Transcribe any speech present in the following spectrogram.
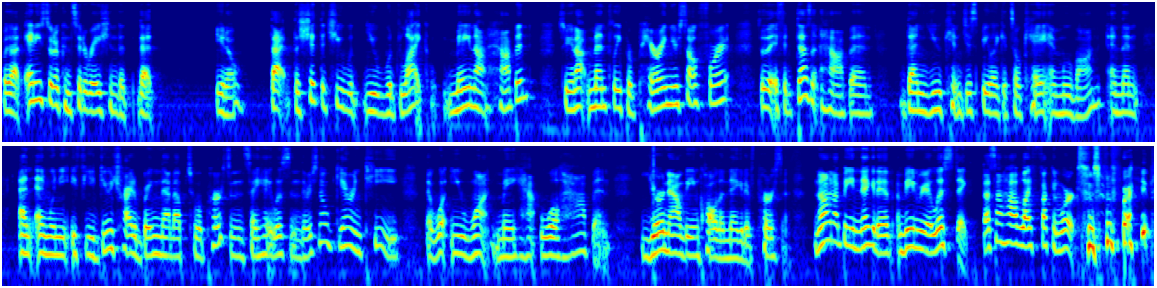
without any sort of consideration that that you know that the shit that you would you would like may not happen so you're not mentally preparing yourself for it so that if it doesn't happen then you can just be like it's okay and move on and then and and when you, if you do try to bring that up to a person and say hey listen there's no guarantee that what you want may ha- will happen you're now being called a negative person. No, I'm not being negative. I'm being realistic. That's not how life fucking works, right?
